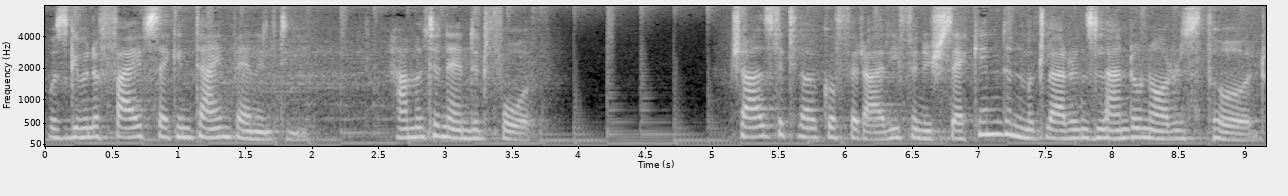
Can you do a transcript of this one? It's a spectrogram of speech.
was given a 5 second time penalty. Hamilton ended fourth. Charles Leclerc of Ferrari finished second and McLaren's Lando Norris third.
